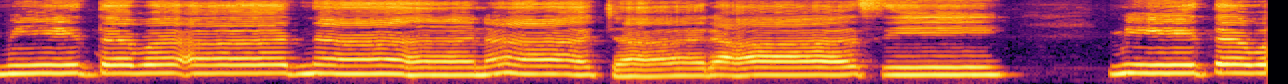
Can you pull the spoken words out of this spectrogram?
मी तव अज्ञानाचारासी मी तव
